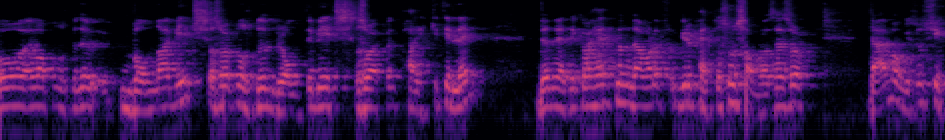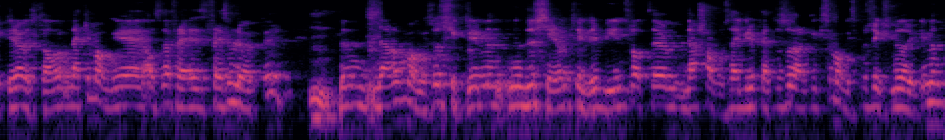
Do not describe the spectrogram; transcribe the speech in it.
Og jeg var på noe som heter Bondi Beach, og så var jeg på noe som heter Bronte Beach. Og så var jeg på en park i tillegg. Den vet jeg ikke hva het, men der var det gruppetto som samla seg. Så det er mange som sykler i Australia. Men det er ikke mange, altså det er flere, flere som løper. Mm. Men det er nok mange som sykler, men, du ser dem tydeligere i byen. For at eh, det er samla seg gruppetto, så det er nok ikke så mange som sykler som i Norge. Men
